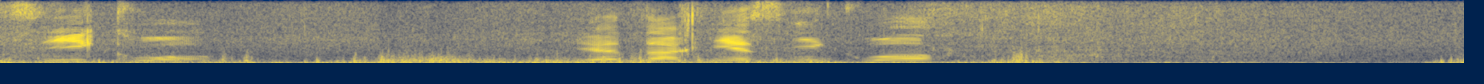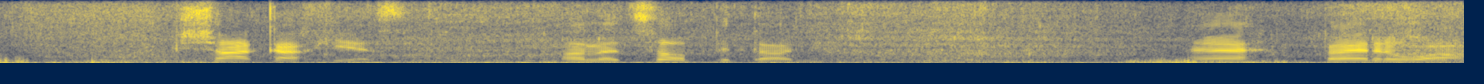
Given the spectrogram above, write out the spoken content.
Znikło. Jednak nie znikło. W krzakach jest. Ale co pytanie? E, perła.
